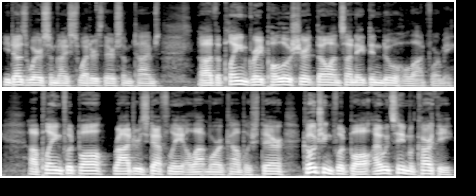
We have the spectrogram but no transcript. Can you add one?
He does wear some nice sweaters there sometimes. Uh, the plain gray polo shirt, though, on Sunday didn't do a whole lot for me. Uh, playing football, Rodgers definitely a lot more accomplished there. Coaching football, I would say McCarthy.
